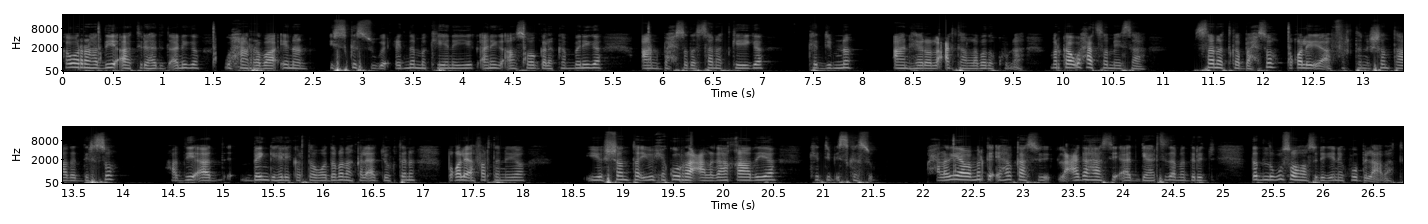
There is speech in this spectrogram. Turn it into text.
Ka warran haddii aad tidhaahdid aniga waxaan rabaa inaan iska suga cidna ma keenaya aniga aan soo gala kambaniga aan baxsada sanadkayga kadibna aan helo lacagtan labada kun ah. Marka waxaad samaysaa sanadka baxso boqol iyo afartan shantaada dirso haddii aad bengi heli karto wadamadan kale aad joogtana boqol iyo afartan iyo iyo shanta iyo wixii ku raaca lagaa qaadaya kadib iska sug waxaa laga yaabaa marka halkaasi lacagahaasi aad gaartid ama daraj dad lagu soo hoos dhigay inay ku bilaabato.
